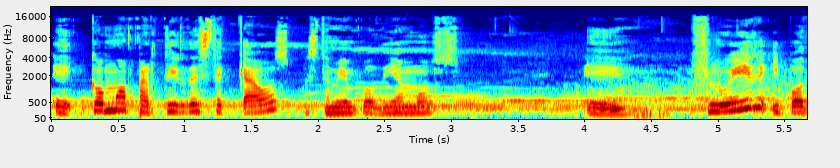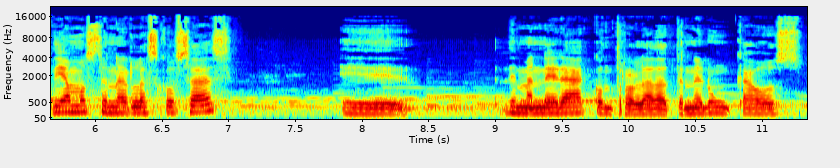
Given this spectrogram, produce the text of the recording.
eh, cómo a partir de este caos, pues también podíamos eh, fluir y podíamos tener las cosas eh, de manera controlada, tener un caos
